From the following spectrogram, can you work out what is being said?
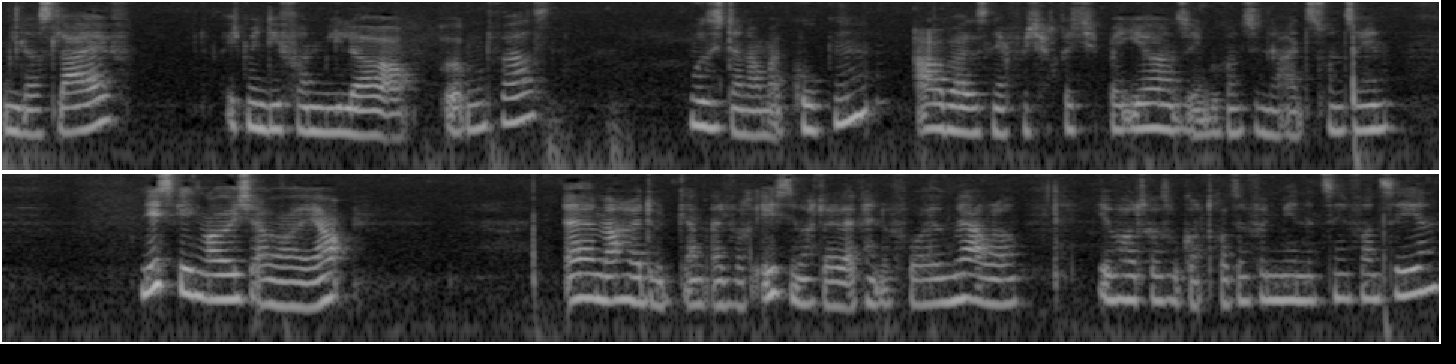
Milas Live. Ich bin die von Mila irgendwas. Muss ich dann auch mal gucken. Aber das nervt mich halt richtig bei ihr. Deswegen bekommt sie eine 1 von 10. Nichts gegen euch, aber ja. Äh, mache heute mit ganz einfach ich. Sie macht leider keine Folgen mehr, aber ihr Podcast bekommt trotzdem von mir eine 10 von 10.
